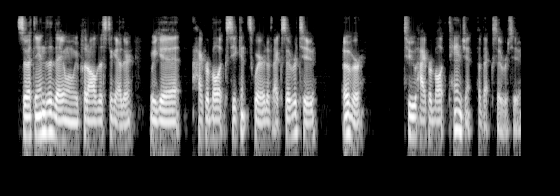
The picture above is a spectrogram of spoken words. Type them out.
So at the end of the day, when we put all this together, we get hyperbolic secant squared of x over 2 over 2 hyperbolic tangent of x over 2.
